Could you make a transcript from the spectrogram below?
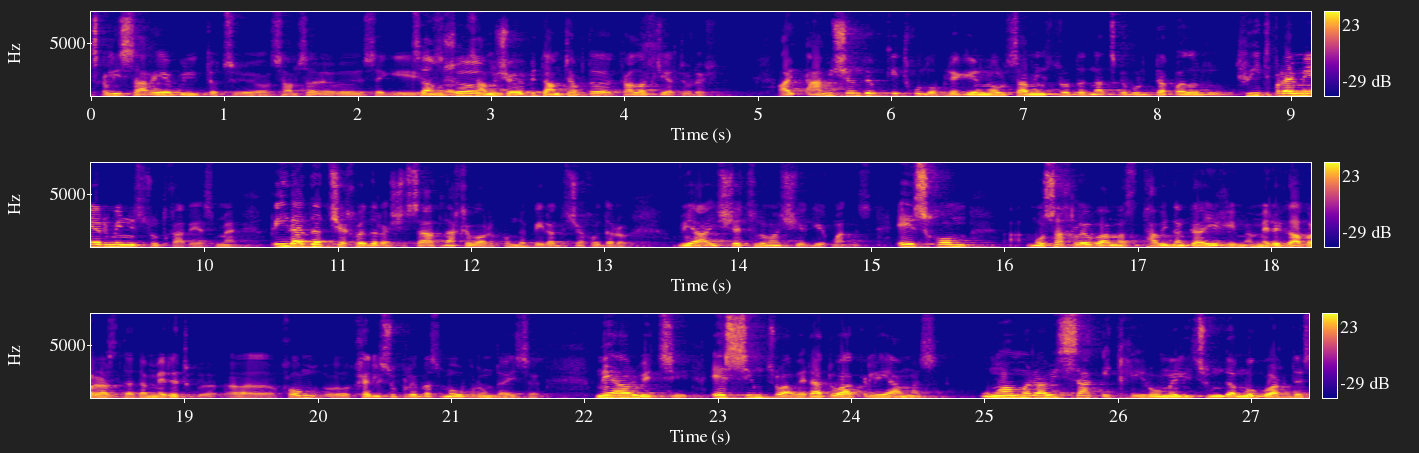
წყლის არეაბილიტაციო ესე იგი სამშობლოები დამთავრდა ქალაქ ჭიათურაში. აი ამის შემდეგ ვკითხულობ რეგიონალურ სამინისტროდან დაწყებული და ყველა თვით პრემიერ-მინისტრს უთხარი ეს მე პირადად შეხვედრაში საათ ნახევარი ქონდა პირადად შეხვედრა ვი აი შეცდომაში ეგიყვანეს ეს ხომ მოსახლეობა ამას თავიდან გაიღიმა მე გაბრაზდა და მე ხომ ხელისუფლებას მოუბრუნდა ისე. მე არ ვიცი ეს სიმწვავე რატო აკლია ამას? უამრავი საკითხი რომელიც უნდა მოგვარდეს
